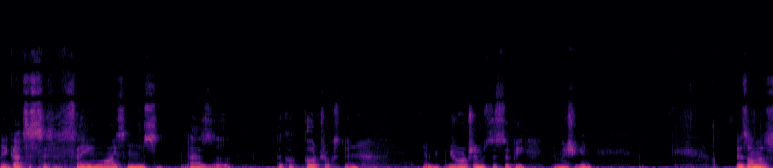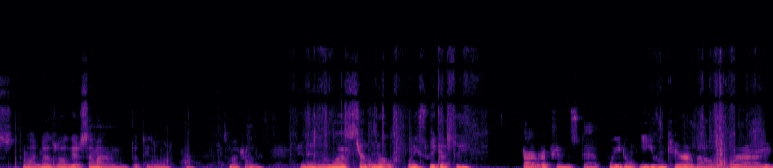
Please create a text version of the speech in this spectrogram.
And it got the same license as uh, the Coca-Cola trucks did. In Georgia, Mississippi, and Michigan. It's almost, like, might as well get a semi and put these on. Semi-trailer. And then last, certainly not least, we got the directions that we don't even care about, right?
